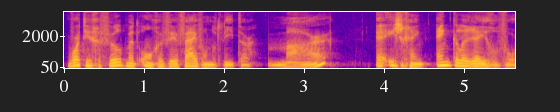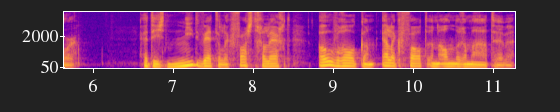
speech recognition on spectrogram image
wordt die gevuld met ongeveer 500 liter. Maar er is geen enkele regel voor. Het is niet wettelijk vastgelegd, overal kan elk vat een andere maat hebben.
